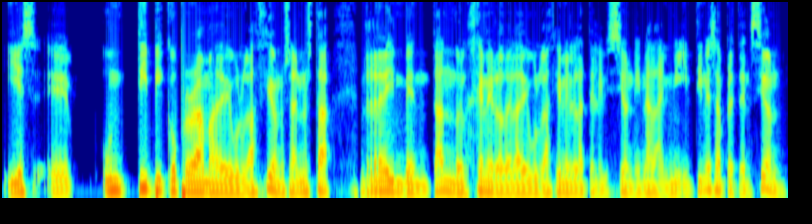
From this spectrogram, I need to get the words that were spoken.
y es eh, un típico programa de divulgación, o sea, no está reinventando el género de la divulgación en la televisión ni nada, ni tiene esa pretensión.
